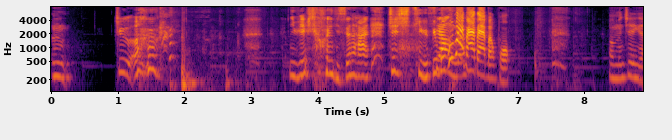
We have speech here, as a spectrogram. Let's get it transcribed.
嗯，这，你别说，你现在还真是挺像的。不不不不。我们这个，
